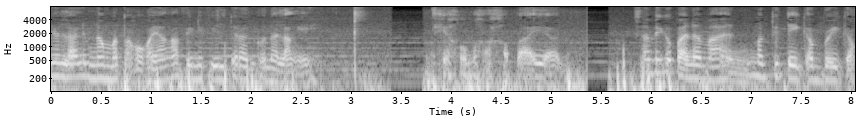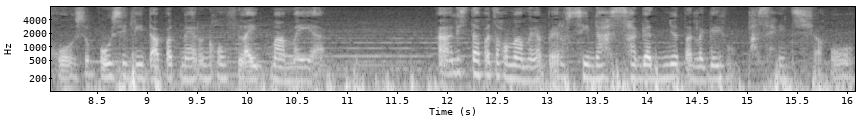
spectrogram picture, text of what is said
Naman yung lalim ng mata ko, kaya nga pinifilteran ko na lang eh. Hindi ako makakapayag. Sabi ko pa naman, magti-take a break ako. Supposedly, dapat meron akong flight mamaya. Aalis dapat ako mamaya, pero sinasagad nyo talaga yung pasensya ko.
